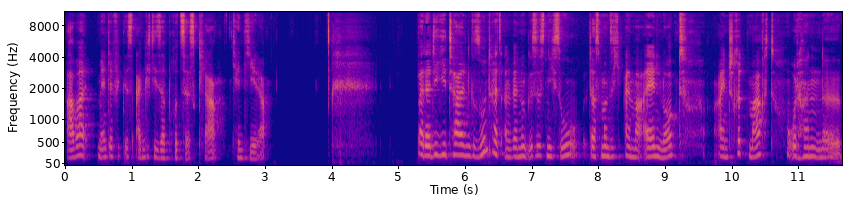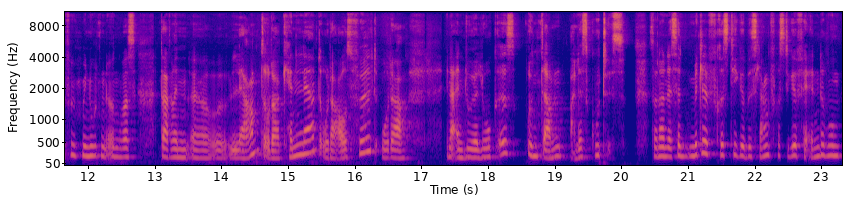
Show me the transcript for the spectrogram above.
Aber im Endeffekt ist eigentlich dieser Prozess klar, kennt jeder. Bei der digitalen Gesundheitsanwendung ist es nicht so, dass man sich einmal einloggt, einen Schritt macht oder in fünf Minuten irgendwas darin äh, lernt oder kennenlernt oder ausfüllt oder in einem Dialog ist und dann alles gut ist, sondern es sind mittelfristige bis langfristige Veränderungen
